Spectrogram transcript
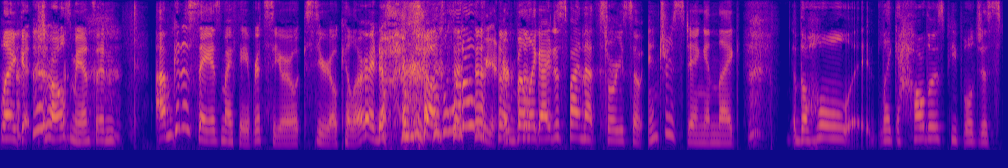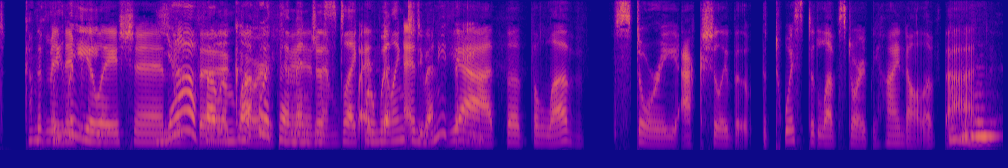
like Charles Manson. I'm gonna say is my favorite serial serial killer. I know it sounds a little weird, but like I just find that story so interesting and like the whole like how those people just completely the manipulation, yeah, fell in love with him and just and- like were willing to do anything. Yeah, the the love story actually, the the twisted love story behind all of that. Mhm.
